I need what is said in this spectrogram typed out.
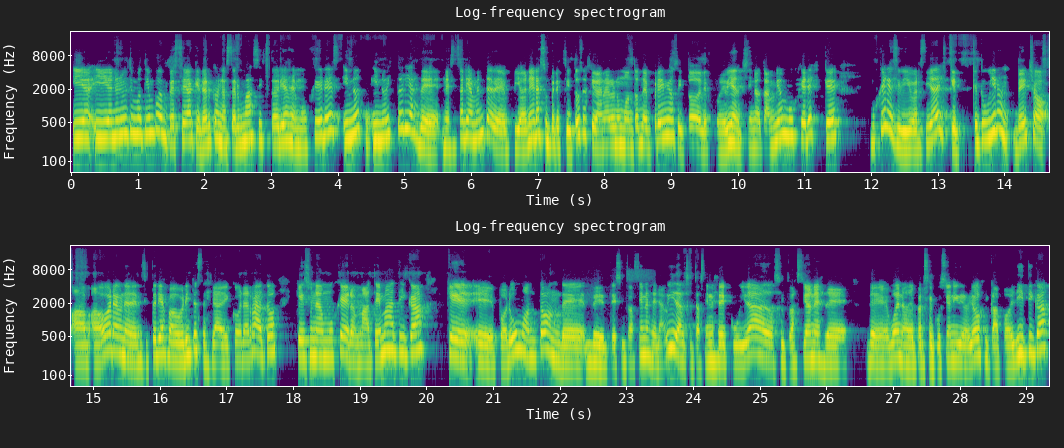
Y, y, en el último tiempo empecé a querer conocer más historias de mujeres y no, y no historias de necesariamente de pioneras súper exitosas que ganaron un montón de premios y todo les fue bien, sino también mujeres que mujeres y diversidades que, que tuvieron, de hecho, ahora una de mis historias favoritas es la de Cora Rato, que es una mujer matemática que eh, por un montón de, de, situaciones de la vida, situaciones de cuidado, situaciones de, de, bueno, de persecución ideológica, política,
